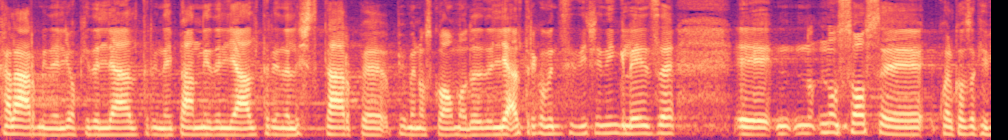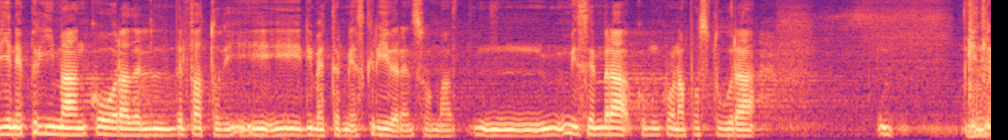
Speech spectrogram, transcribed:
calarmi negli occhi degli altri, nei panni degli altri, nelle scarpe più o meno scomode degli altri, come si dice in inglese. N- non so se è qualcosa che viene prima ancora del, del fatto di, di, mettermi a scrivere, insomma, mm, mi sembra comunque una postura che ti,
